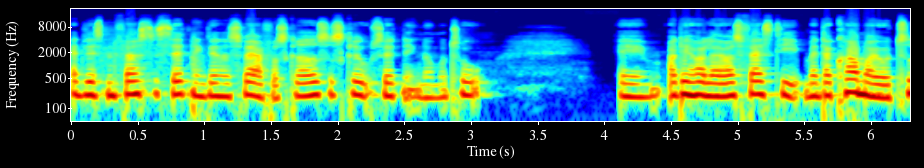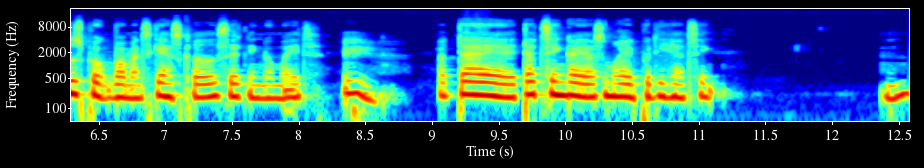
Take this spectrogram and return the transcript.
at hvis den første sætning den er svær at få skrevet, så skriv sætning nummer to. Øhm, og det holder jeg også fast i, men der kommer jo et tidspunkt, hvor man skal have skrevet sætning nummer et. Mm. Og der, der tænker jeg som regel på de her ting. Mm.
